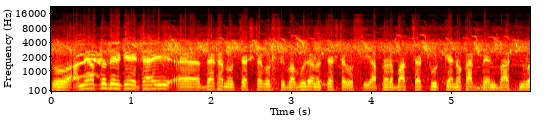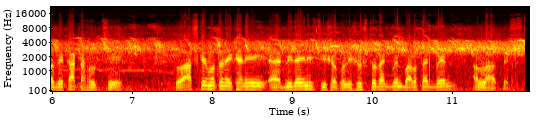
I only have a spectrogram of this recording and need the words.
তো আমি আপনাদেরকে এটাই দেখানোর চেষ্টা করছি বা বোঝানোর চেষ্টা করছি, আপনারা বাচ্চার টুট কেন কাটবেন বা কীভাবে কাটা হচ্ছে। তো আজকের মতন এখানেই বিদায় নিচ্ছি, সকলে সুস্থ থাকবেন, ভালো থাকবেন, আল্লাহ হাফেজ।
